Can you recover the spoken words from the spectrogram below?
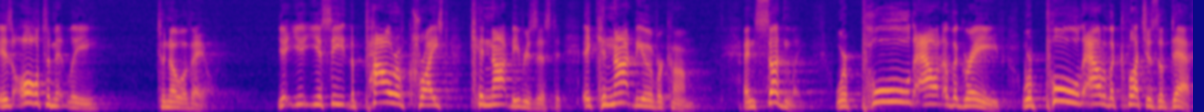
is ultimately to no avail. You, you, you see, the power of Christ cannot be resisted, it cannot be overcome. And suddenly, we're pulled out of the grave, we're pulled out of the clutches of death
